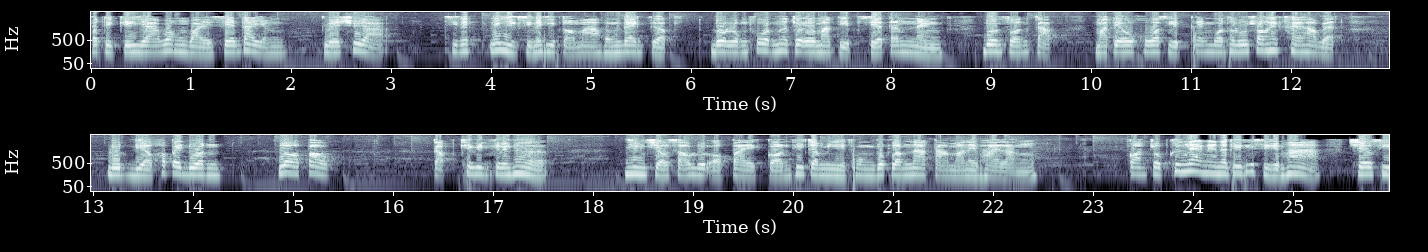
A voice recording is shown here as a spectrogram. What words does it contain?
ปฏิกิริยาว่องไวเซฟได้อย่างเหลือเชื่อสี่นในอีกสี่นาทีต่อมาหงแดงเกือบ โดนลงโทษเมื่อโจเอลมาติบเสียตำแหน่งโดนสวนกลับ มาเตโอโควาซิตแทงบอลทะลุช่องให้ไคฮาเวตหลุดเดี่ยวเข้าไปดวลล่อเป้ากับเควินเกลเฮอร์ยิงเฉียวเสาหลุดออกไปก่อนที่จะมีธงยกล้ำหน้าตามมาในภายหลัง ก่อนจบครึ่งแรกในนาทีที่ 45 เชลซี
